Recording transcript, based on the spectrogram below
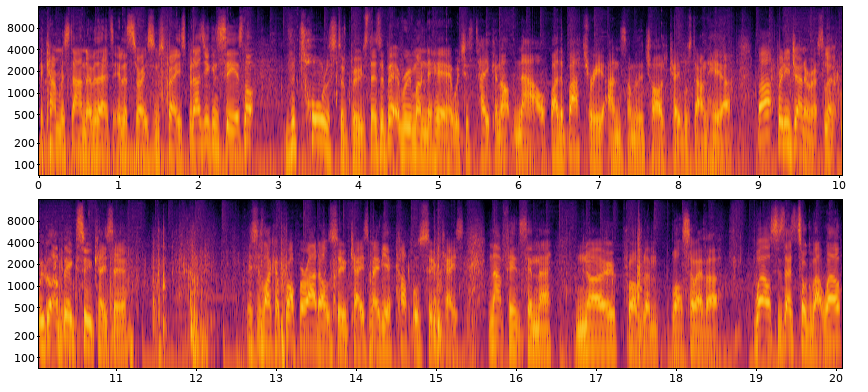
the camera stand over there to illustrate some space. But as you can see, it's not the tallest of boots. There's a bit of room under here, which is taken up now by the battery and some of the charge cables down here, but pretty generous. Look, we've got a big suitcase here. This is like a proper adult suitcase, maybe a couple suitcase, and that fits in there, no problem whatsoever. What else is there to talk about? Well,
